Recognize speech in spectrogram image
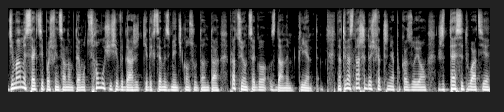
gdzie mamy sekcję poświęconą temu, co musi się wydarzyć, kiedy chcemy zmienić konsultanta pracującego z danym klientem. Natomiast nasze doświadczenia pokazują, że te sytuacje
